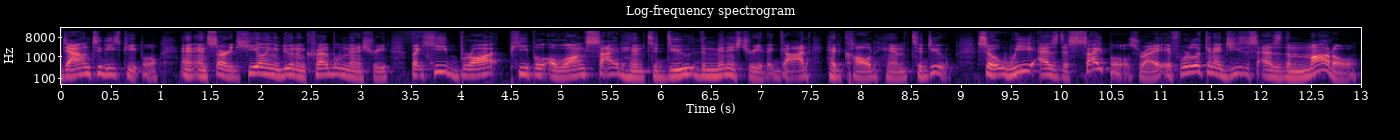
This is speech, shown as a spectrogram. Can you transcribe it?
down to these people and, and started healing and doing incredible ministry, but he brought people alongside him to do the ministry that God had called him to do. So, we as disciples, right, if we're looking at Jesus as the model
